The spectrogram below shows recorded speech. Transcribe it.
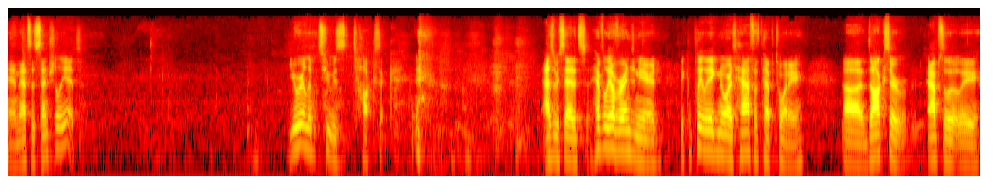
And that's essentially it. urllib2 is toxic. As we said, it's heavily over-engineered. It completely ignores half of PEP20. Uh, docs are absolutely,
